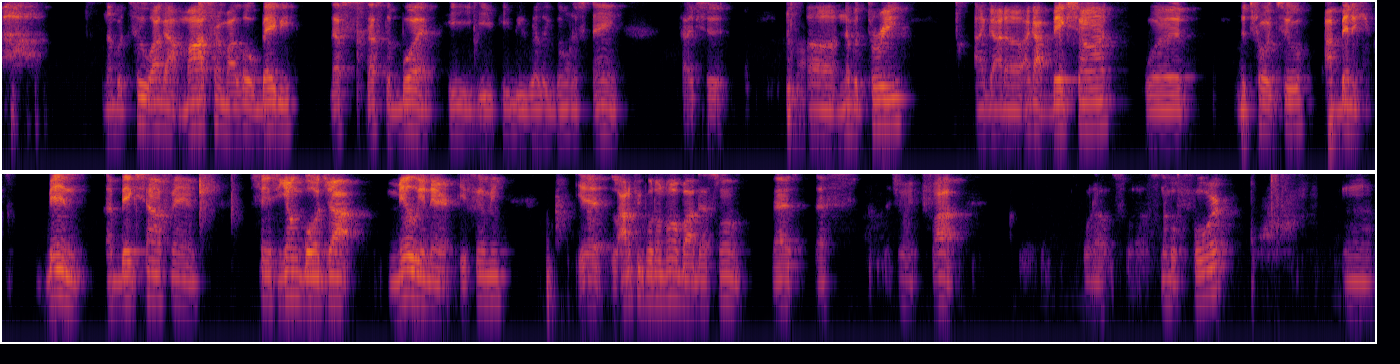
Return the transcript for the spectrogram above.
number two, I got my turn, my little baby. That's that's the boy. He he he be really doing his thing, type shit. Uh, number three, I got uh I got Big Sean with Detroit too. I've been been a Big Sean fan since Young Boy dropped Millionaire. You feel me? Yeah, a lot of people don't know about that song. That that's the joint five. What else? What else? Number four. Mm.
